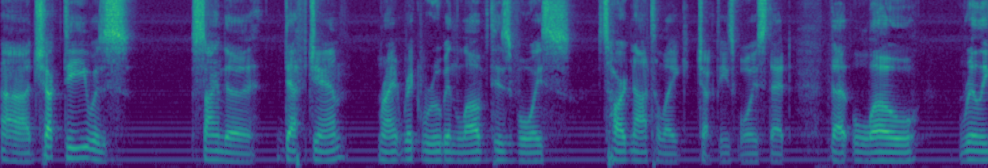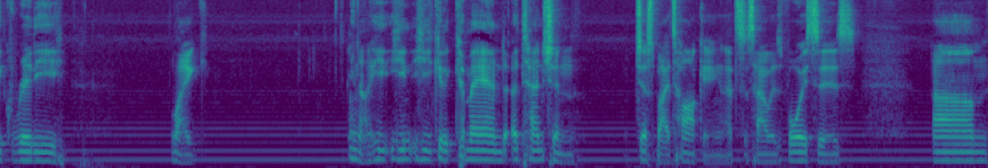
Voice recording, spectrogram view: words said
uh, Chuck D was signed to Def Jam, right? Rick Rubin loved his voice. It's hard not to like Chuck D's voice. That that low, really gritty, like you know, he, he he could command attention just by talking. That's just how his voice is. Um,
